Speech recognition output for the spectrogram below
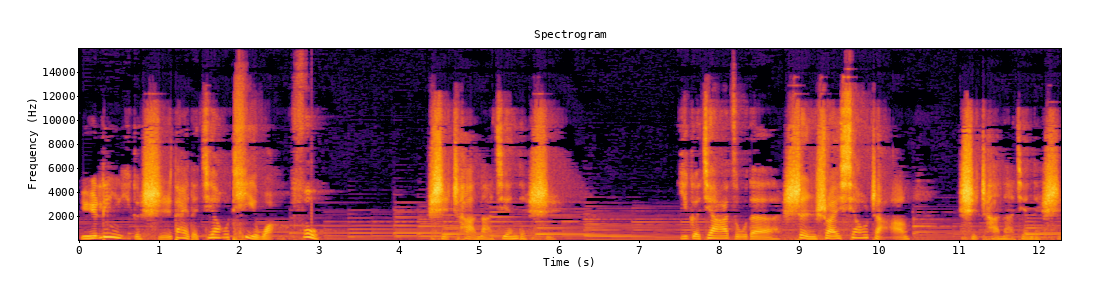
与另一个时代的交替往复是刹那间的事；一个家族的盛衰消长是刹那间的事；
